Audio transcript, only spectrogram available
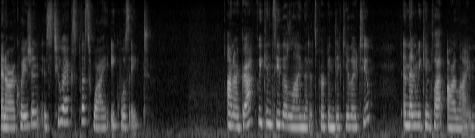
and our equation is 2x plus y equals 8. On our graph, we can see the line that it's perpendicular to, and then we can plot our line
